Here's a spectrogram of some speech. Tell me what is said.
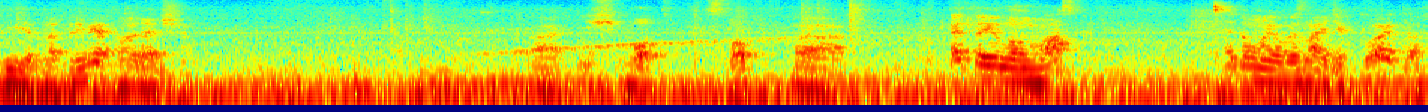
в мир. Например, ну дальше. А, еще, вот, стоп. А, это Илон Маск. Я думаю, вы знаете, кто это.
